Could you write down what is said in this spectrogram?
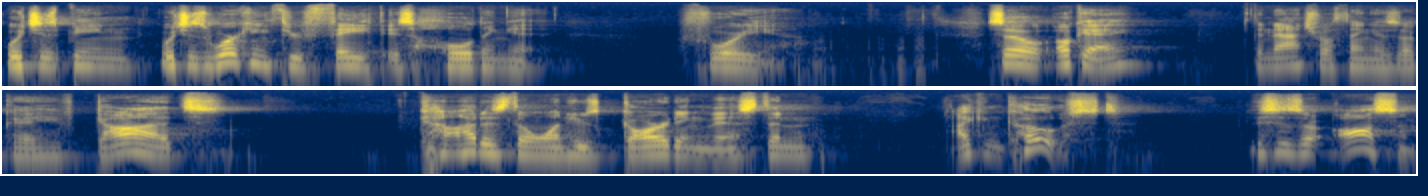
which is being which is working through faith, is holding it for you. So, okay, the natural thing is okay, if God's God is the one who's guarding this, then I can coast. This is awesome.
